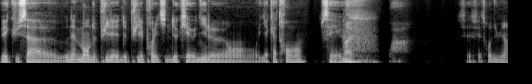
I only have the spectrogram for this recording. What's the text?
vécu ça honnêtement depuis les depuis les premiers titres de en- il y a quatre ans hein. c'est Ouais. ça fait trop du bien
